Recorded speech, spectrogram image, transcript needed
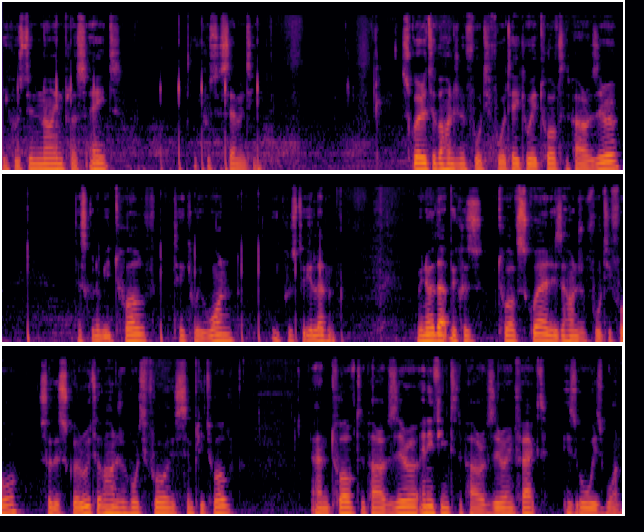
equals to 9 plus 8, equals to 17. Square root of 144, take away 12 to the power of 0, that's going to be 12, take away 1, equals to 11. We know that because 12 squared is 144, so the square root of 144 is simply 12, and 12 to the power of 0, anything to the power of 0 in fact, is always 1.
